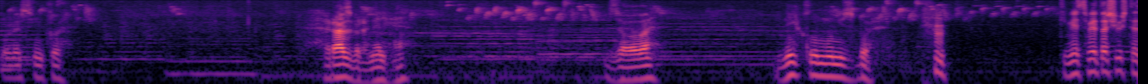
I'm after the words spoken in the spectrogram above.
Поле, синко. Разбра, нели, е? За ова никому ни збор. Ти ме сметаш уште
